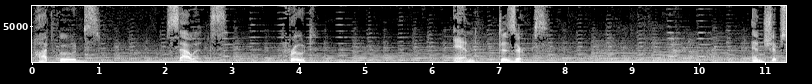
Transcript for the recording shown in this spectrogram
hot foods, salads, fruit, and desserts. And ships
